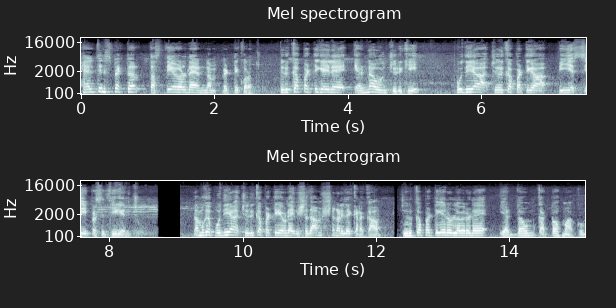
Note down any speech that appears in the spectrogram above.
ഹെൽത്ത് ഇൻസ്പെക്ടർ തസ്തികകളുടെ എണ്ണം വെട്ടിക്കുറച്ചു. ചുരുക്കപ്പട്ടികയിലെ എണ്ണവും ചുരുക്കി പുതിയ ചുരുക്കപ്പട്ടിക പി എസ് സി പ്രസിദ്ധീകരിച്ചു. നമുക്ക് പുതിയ ചുരുക്കപ്പട്ടികയുടെ വിശദാംശങ്ങളിലേക്ക് കിടക്കാം. ചുരുക്കപ്പട്ടികയിലുള്ളവരുടെ എണ്ണവും കട്ട് ഓഫ് മാർക്കും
